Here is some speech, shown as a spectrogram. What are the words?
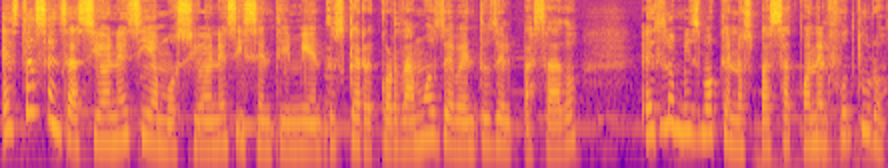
Estas sensaciones y emociones y sentimientos que recordamos de eventos del pasado es lo mismo que nos pasa con el futuro.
